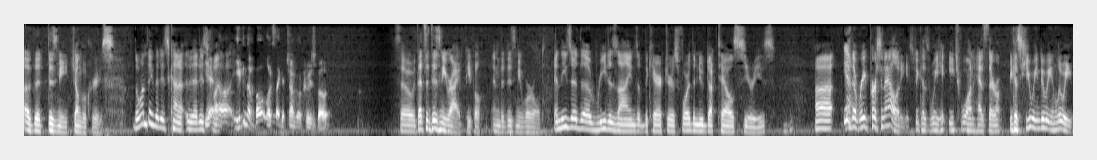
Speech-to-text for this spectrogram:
of the Disney Jungle Cruise. the one thing that is kind of that is Yeah, fun. uh, even the boat looks like a Jungle Cruise boat. So that's a Disney ride, people, in the Disney world. and these are the redesigns of the characters for the new Ducktales series. Uh, yeah, And the re personalities because we each one has their own, because Huey, Dewey, and Louie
